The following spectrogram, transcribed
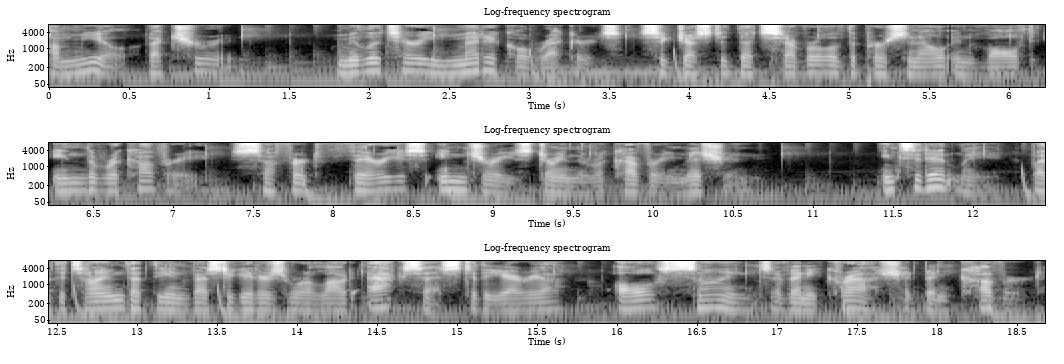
Emil Bachurin, military medical records suggested that several of the personnel involved in the recovery suffered various injuries during the recovery mission. Incidentally, by the time that the investigators were allowed access to the area, all signs of any crash had been covered.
